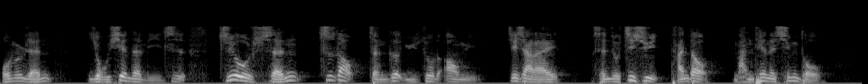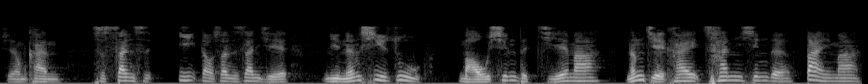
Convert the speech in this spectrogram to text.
我们人有限的理智。只有神知道整个宇宙的奥秘。接下来，神就继续谈到满天的星斗。现在我们看是三十一到三十三节，你能系住卯星的结吗？能解开参星的带吗？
